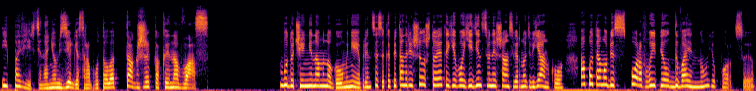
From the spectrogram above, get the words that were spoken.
«И поверьте, на нем зелье сработало так же, как и на вас!» Будучи не намного умнее принцессы, капитан решил, что это его единственный шанс вернуть Бьянку, а потому без споров выпил двойную порцию.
